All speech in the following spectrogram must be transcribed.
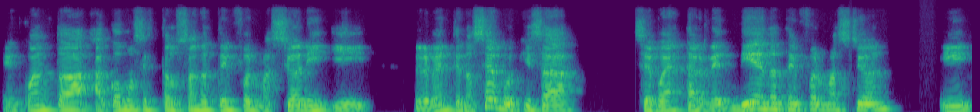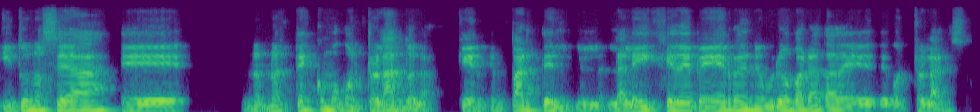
en cuanto a, cómo se está usando esta información y, y, de repente, no sé, pues quizás se pueda estar vendiendo esta información y, y tú no seas, eh, no, estés como controlándola, que en, parte la ley GDPR en Europa trata de, de controlar eso.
